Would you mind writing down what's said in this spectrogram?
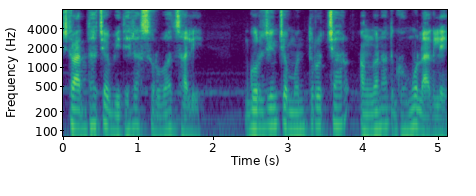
श्राद्धाच्या विधीला सुरुवात झाली. गुरुजींचे मंत्रोच्चार अंगणात घुमू लागले.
